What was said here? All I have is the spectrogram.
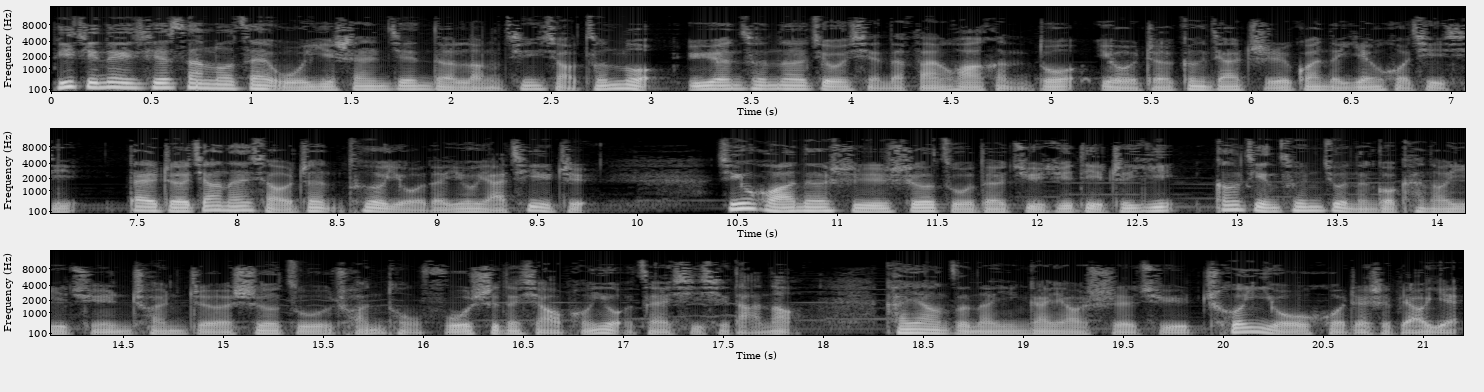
比起那些散落在武夷山间的冷清小村落，愚园村呢就显得繁华很多，有着更加直观的烟火气息。带着江南小镇特有的优雅气质，金华呢是畲族的聚居地之一。刚进村就能够看到一群穿着畲族传统服饰的小朋友在嬉戏打闹，看样子呢应该要是去春游或者是表演。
